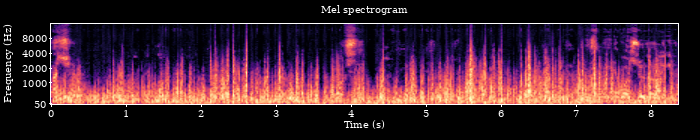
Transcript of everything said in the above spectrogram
Aç. Boş. Kısmı yine boşluğu gördüğü gibi.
